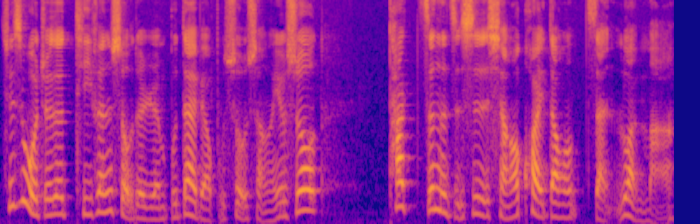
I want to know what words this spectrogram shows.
其实我觉得提分手的人不代表不受伤啊，有时候他真的只是想要快刀斩乱麻。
